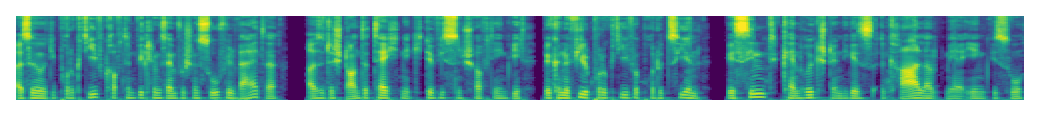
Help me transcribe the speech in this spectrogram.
Also die Produktivkraftentwicklung ist einfach schon so viel weiter. Also der Stand der Technik, der Wissenschaft irgendwie. Wir können viel produktiver produzieren. Wir sind kein rückständiges Agrarland mehr irgendwie so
